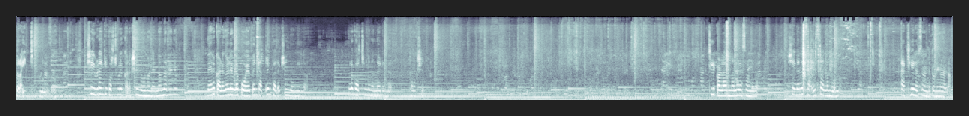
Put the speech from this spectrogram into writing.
ബ്രൈറ്റ് ബ്ലൂ പക്ഷേ ഇവിടെ എനിക്ക് കുറച്ചും കൂടി കളക്ഷൻ തോന്നുന്നുണ്ട്. എന്താണെന്ന് പറഞ്ഞാൽ വേറെ കടകളിൽ ഇവിടെ പോയപ്പോൾ എനിക്ക് അത്രയും കളക്ഷൻ തോന്നിയില്ല. ഇവിടെ കുറച്ചും കൂടി നന്നായിട്ടുണ്ട് കളക്ഷൻ ആക്ച്വലി കൊള്ളാൻ നല്ല രസമുണ്ട്. പക്ഷേ ഇതിന്റെ സൈസ് എല്ലാം തോന്നും ആക്ച്വലി രസമുണ്ട് തുണികളെല്ലാം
